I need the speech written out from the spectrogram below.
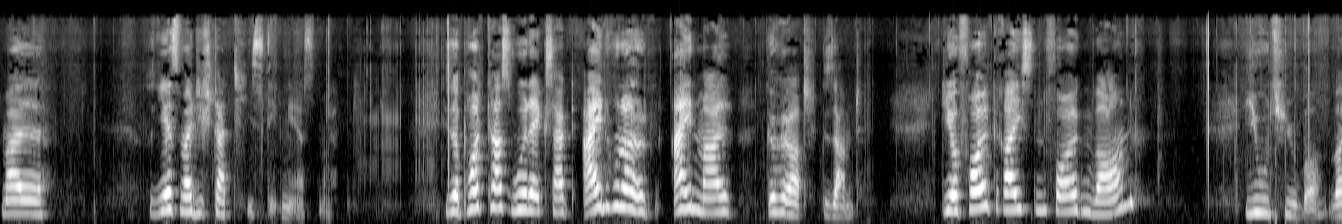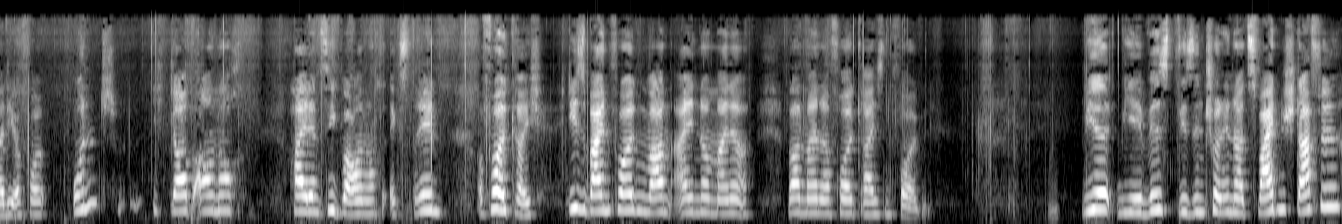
mal. Jetzt mal die Statistiken erstmal. Dieser Podcast wurde exakt 101 Mal gehört, gesamt. Die erfolgreichsten Folgen waren YouTuber, war die Erfolg und ich glaube auch noch Hide and Seek war auch noch extrem erfolgreich. Diese beiden Folgen waren eine meiner waren meine erfolgreichsten Folgen. Wir, wie ihr wisst, wir sind schon in der zweiten Staffel.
